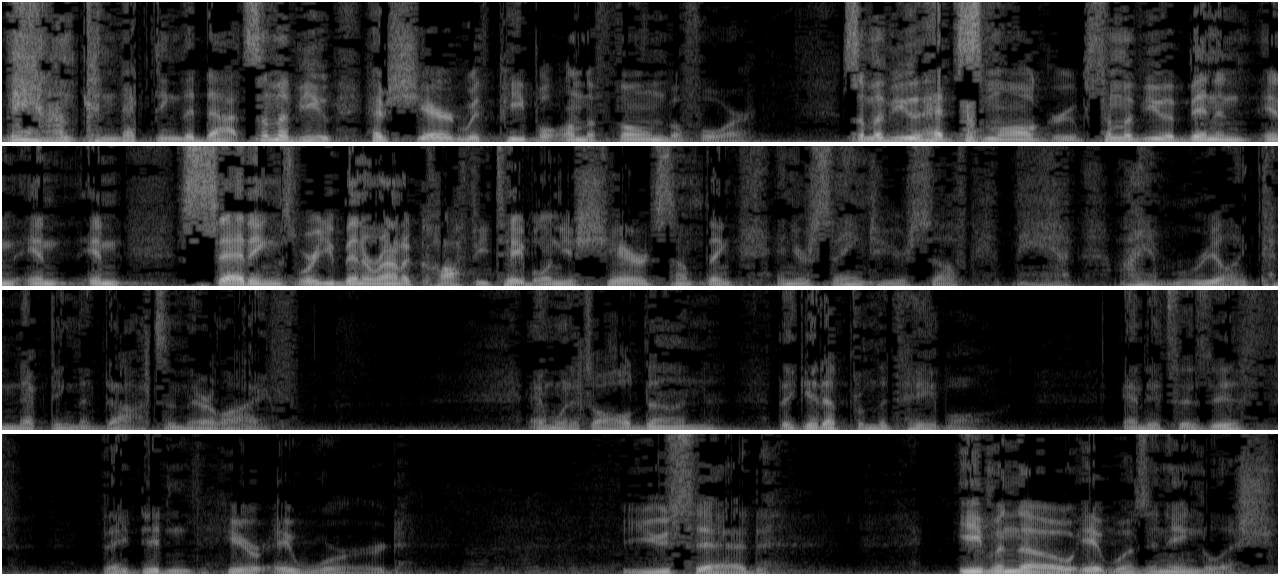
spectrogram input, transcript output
man, I'm connecting the dots. Some of you have shared with people on the phone before. Some of you had small groups. Some of you have been in, in, in, in, settings where you've been around a coffee table and you shared something and you're saying to yourself, man, I am really connecting the dots in their life. And when it's all done, they get up from the table and it's as if they didn't hear a word you said, even though it was in English.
